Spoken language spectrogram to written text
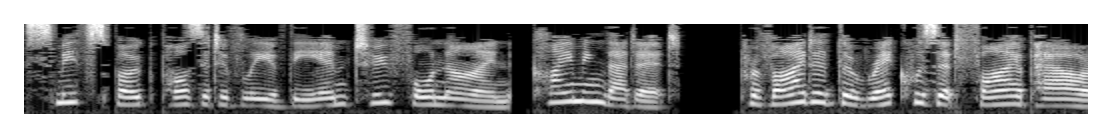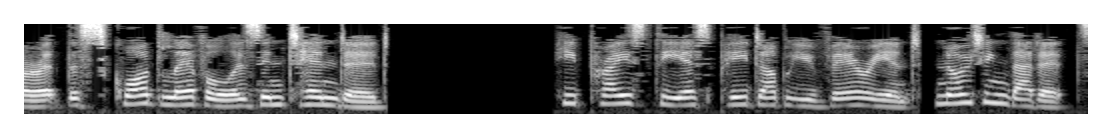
Smith spoke positively of the M249, claiming that it provided the requisite firepower at the squad level as intended. He praised the SPW variant, noting that its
